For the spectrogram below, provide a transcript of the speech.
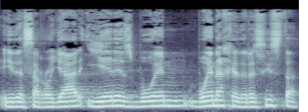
y desarrollar y eres buen, buen ajedrecista.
